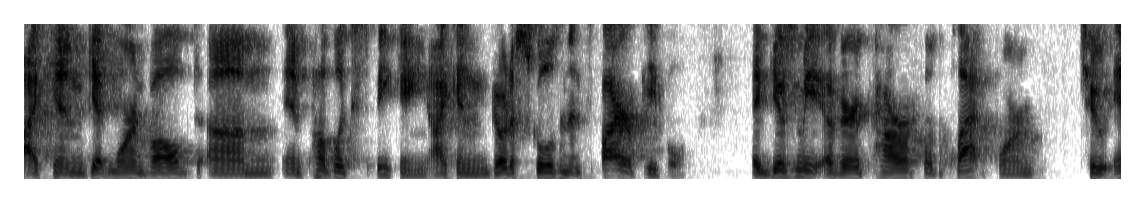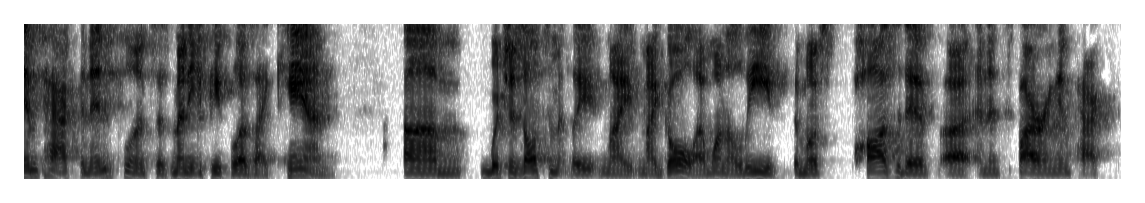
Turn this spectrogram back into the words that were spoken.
I can get more involved um, in public speaking. I can go to schools and inspire people. It gives me a very powerful platform to impact and influence as many people as I can, um, which is ultimately my my goal. I want to leave the most positive, uh, and inspiring impact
